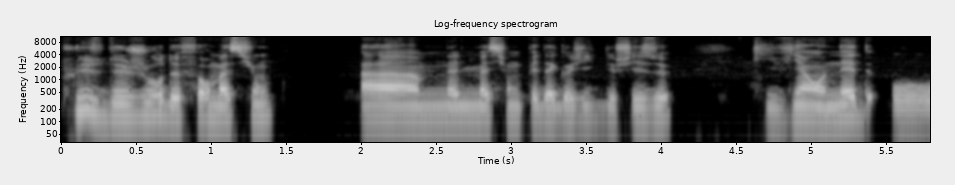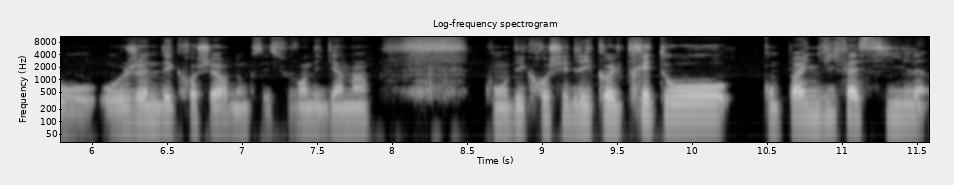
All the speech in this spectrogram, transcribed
plus de jours de formation à l'animation pédagogique de chez eux qui vient en aide aux, aux jeunes décrocheurs. Donc c'est souvent des gamins qui ont décroché de l'école très tôt, qui n'ont pas une vie facile,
